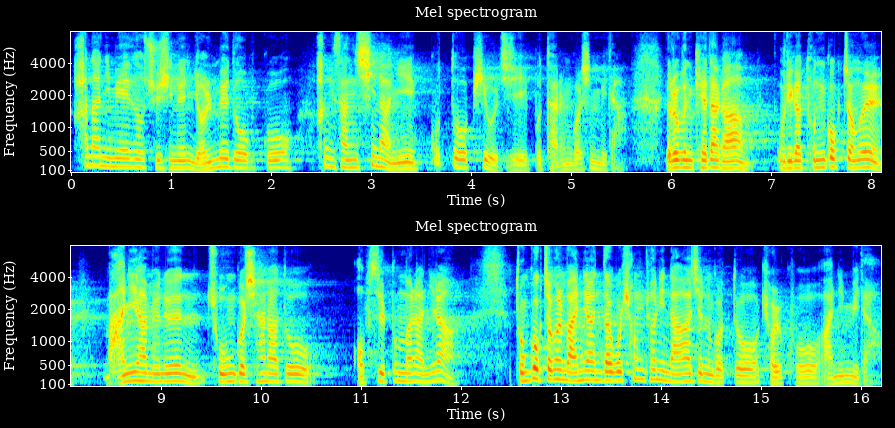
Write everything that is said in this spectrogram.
하나님에서 주시는 열매도 없고 항상 신앙이 꽃도 피우지 못하는 것입니다. 여러분 게다가 우리가 돈 걱정을 많이 하면은 좋은 것이 하나도 없을 뿐만 아니라 돈 걱정을 많이 한다고 형편이 나아지는 것도 결코 아닙니다.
